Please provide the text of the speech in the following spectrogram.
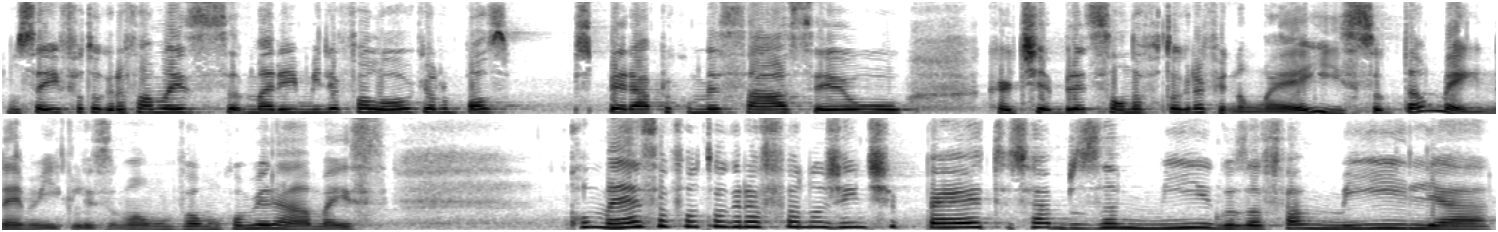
não sei fotografar, mas Maria Emília falou que eu não posso esperar para começar a ser o Cartier-Bresson da fotografia. Não é isso também, né, Miglis? Vamos, vamos combinar, mas começa fotografando gente perto, sabe, os amigos, a família,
